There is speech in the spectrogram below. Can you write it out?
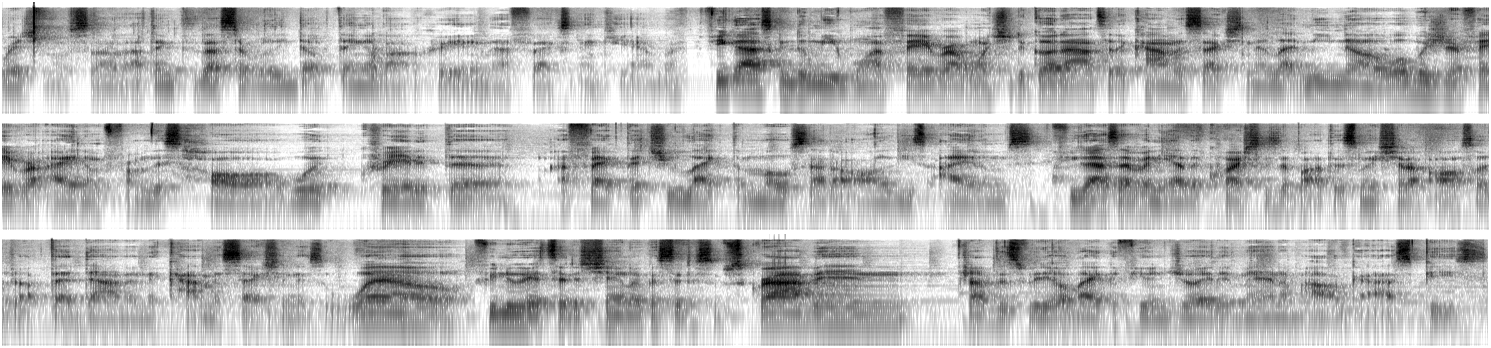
original. So i think that's a really dope thing about creating the effects in camera. If you guys can do me one favor i want you to go down to the comment section and let me know what was your favorite item from this haul? What created the effect that you like the most out of all of these items? If you guys have any other questions about this make sure to also drop that down in the comment section as well. If you're new here to the channel consider subscribing. Drop this video a like if you enjoyed it man. I'm out guys. Peace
